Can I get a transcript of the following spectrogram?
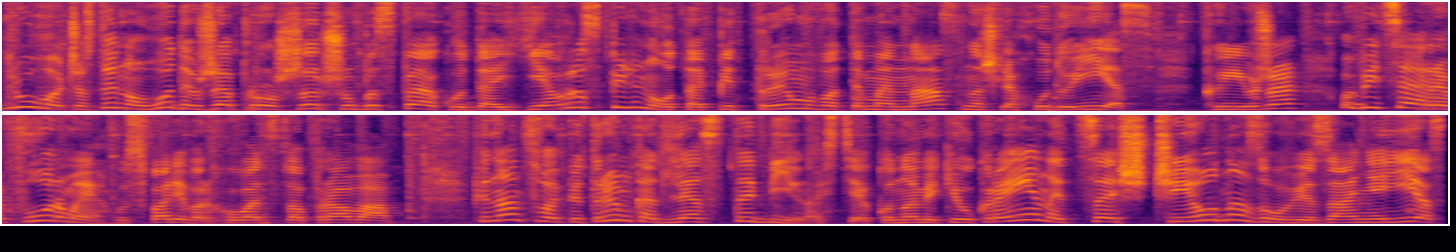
Друга частина угоди вже про ширшу безпеку, де євроспільнота підтримуватиме нас на шляху до ЄС. Київ же обіцяє реформи у сфері верховенства права. Фінансова підтримка для стабільності економіки України це ще одне зобов'язання ЄС.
